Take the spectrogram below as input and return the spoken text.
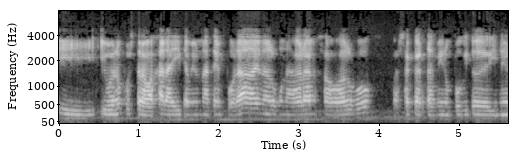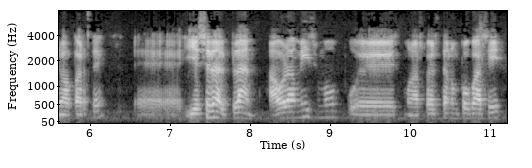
y, y, bueno pues trabajar ahí también una temporada en alguna granja o algo para sacar también un poquito de dinero aparte eh, y ese era el plan. Ahora mismo pues como las cosas están un poco así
